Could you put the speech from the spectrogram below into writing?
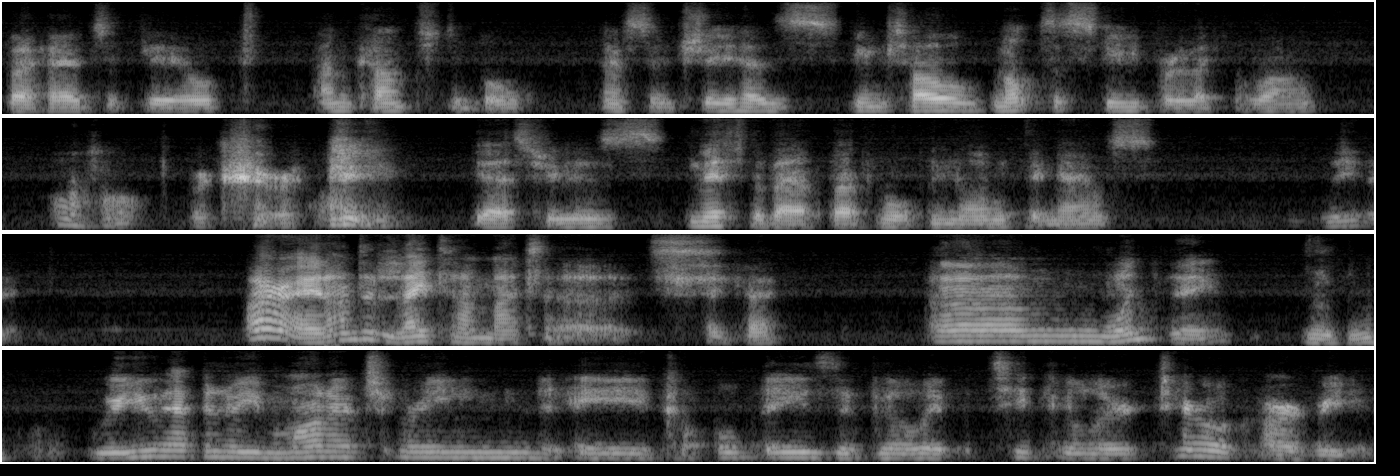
for her to feel uncomfortable, and since she has been told not to ski for a little while. Oh, poor girl. Yes, she is miffed about that more than anything else. Leave it. All right, on to lighter matters. Okay. Um, one thing. Mm-hmm. Were you happen to be monitoring a couple days ago a particular tarot card reading?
